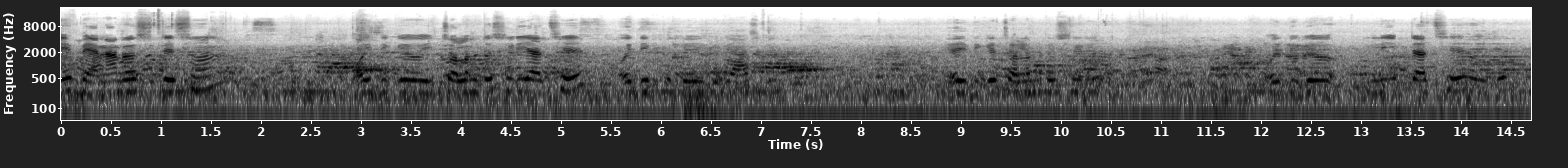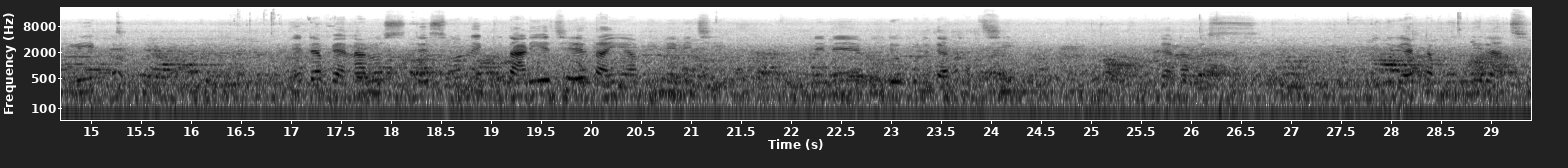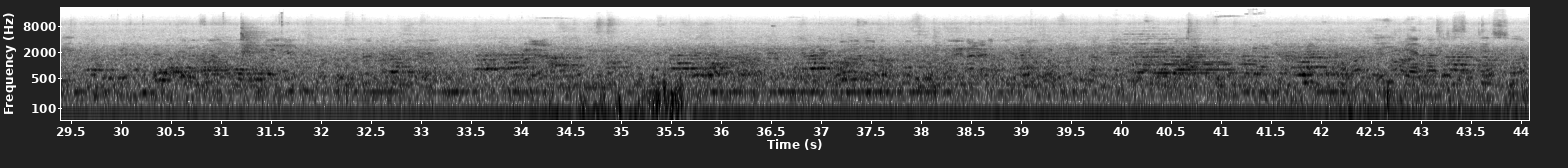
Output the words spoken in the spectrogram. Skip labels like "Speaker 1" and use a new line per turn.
এই বেনারস স্টেশন। ওইদিকে ওই চলন্ত সিঁড়ি আছে। ওই দিক থেকে এইদিকে আসবে। এইদিকে চলন্ত সিঁড়ি। ওইদিকে লিফট আছে, ওই যে লিফট এটা বেনারস স্টেশন, একটু দাঁড়িয়েছে, তাই আমি নেমেছি। নেমে ভিডিও করে দেখাচ্ছি। বেনারস একটা মন্দির আছে। এই বেনারস স্টেশন।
